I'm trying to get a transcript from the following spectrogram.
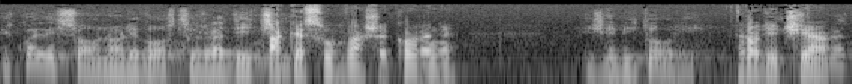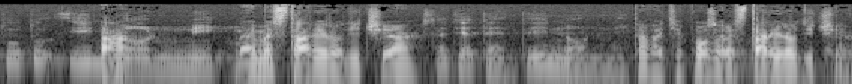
E Aké sú vaše korene? Rodičia a najmä starí rodičia. Dávajte pozor, starí rodičia.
